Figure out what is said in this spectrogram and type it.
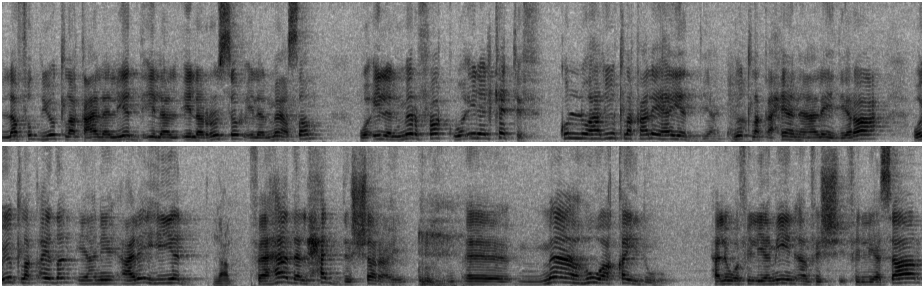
لفظ يطلق على اليد إلى إلى الرسغ إلى المعصم وإلى المرفق وإلى الكتف. كلها يطلق عليها يد يعني يطلق أحيانا عليه ذراع ويطلق أيضا يعني عليه يد. نعم. فهذا الحد الشرعي آه، ما هو قيده؟ هل هو في اليمين أم في في اليسار؟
